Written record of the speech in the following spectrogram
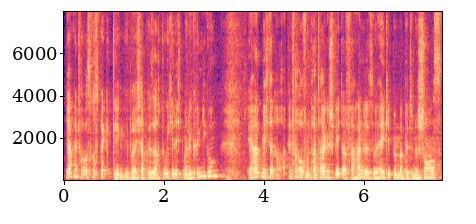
ja, einfach aus Respekt gegenüber. Ich habe gesagt, du, hier liegt meine Kündigung. Er hat mich dann auch einfach auf ein paar Tage später verhandelt, so, hey, gib mir mal bitte eine Chance.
